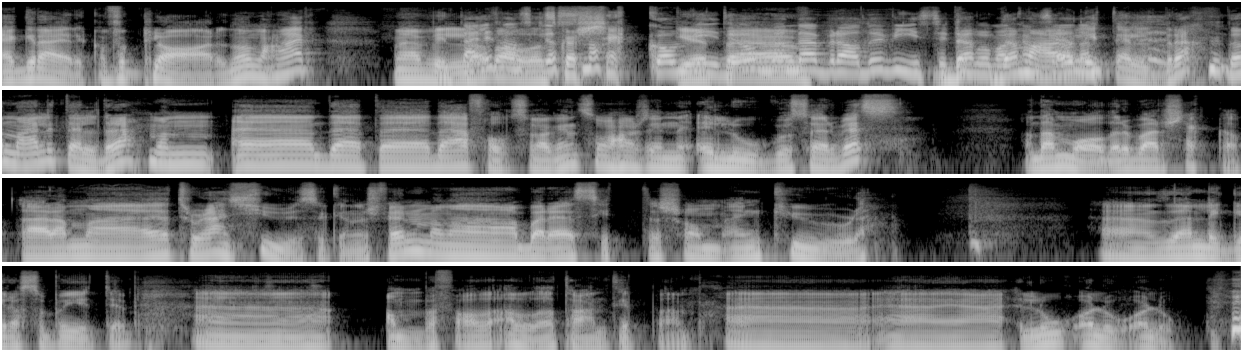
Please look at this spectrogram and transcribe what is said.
jeg greier ikke å forklare den her, men jeg vil Det er litt vanskelig å snakke om videoen, video, eh, men det er bra du viser til den, hvor man kan se den. litt eldre, den er litt eldre men uh, det, heter, det er Volkswagen som har sin logoservice. Og der må dere bare sjekke opp. Det er en, eh, jeg tror det er en 20 sekunders film, men den bare sitter som en kule. Uh, den ligger også på YouTube. Uh, anbefaler alle å ta en titt på den. Eh, jeg, lo og lo og lo.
